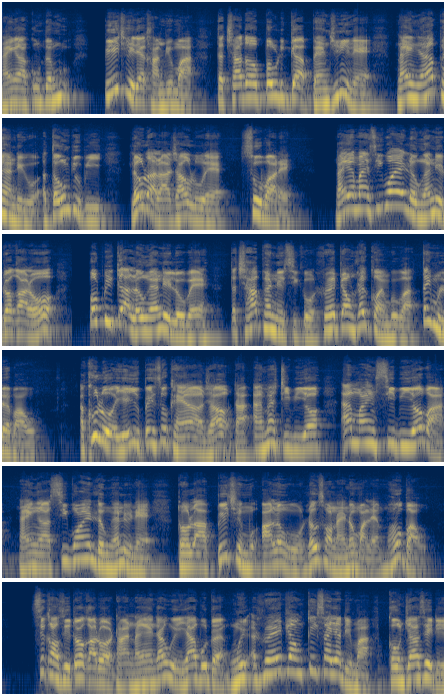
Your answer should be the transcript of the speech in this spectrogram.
နိုင်ငံကုန်သွယ်မှုပေးချေတဲ့ခါမျိုးမှာတခြားသောပုတ်တိကဘဏ်ကြီးတွေနဲ့နိုင်ငံဘဏ်တွေကိုအသုံးပြုပြီးလှုပ်လာလာကြောက်လို့လည်းဆိုပါတယ်နိုင်ငံပိုင်စီးပွားရေးလုပ်ငန်းတွေတော့ကတော့ပုတ်တိကလုပ်ငန်းတွေလိုပဲတခြားဘဏ်တွေစီကိုလွှဲပြောင်းလက်ကွန်ဖို့ကတိတ်မလွယ်ပါဘူးအခုလိုအရေးယူပိတ်ဆို့ခံရတာကြောင့်ဒါ MSDB ရော MICB ရောပါနိုင်ငံစီးပွားရေးလုပ်ငန်းတွေနဲ့ဒေါ်လာပေးချေမှုအလုံးကိုလှုပ်ဆောင်နိုင်တော့မှလည်းမဟုတ်ပါဘူး စစ်ကောင်စီတော့ကတော့ဒါနိုင်ငံခြားငွေရဖို့အတွက်ငွေအလွှဲပြောင်းကိစ္စရပ်တွေမှာကုန်ကျစရိတ်တွေ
